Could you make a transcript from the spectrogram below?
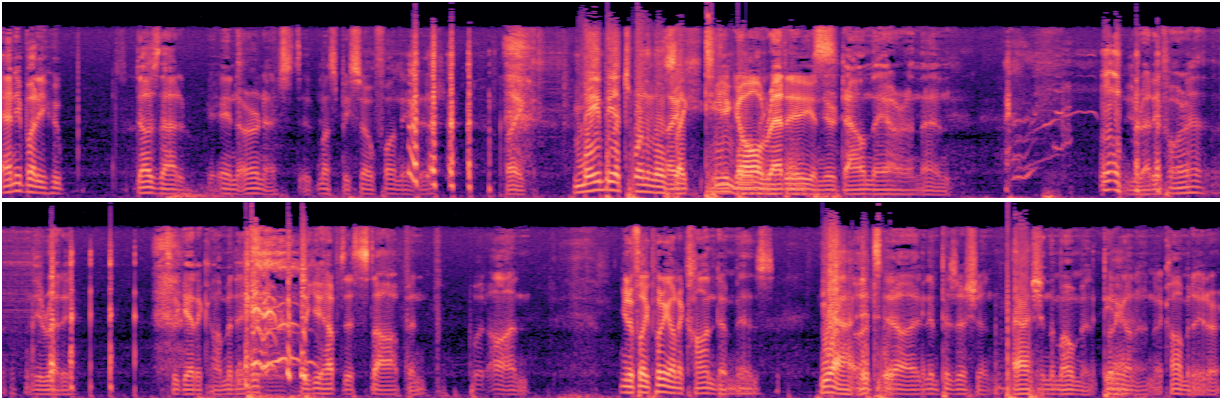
anybody who does that in earnest, it must be so funny. To, like, maybe it's one of those like, like, team you go all ready and you're down there, and then you ready for it? You ready to get accommodated? like you have to stop and put on. You know, if like putting on a condom is yeah, uh, it's uh, an imposition Passion. in the moment. Putting Yeah. on an accommodator,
